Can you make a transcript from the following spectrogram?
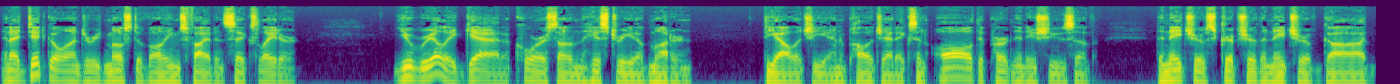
and I did go on to read most of volumes five and six later, you really get a course on the history of modern theology and apologetics and all the pertinent issues of the nature of Scripture, the nature of God,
